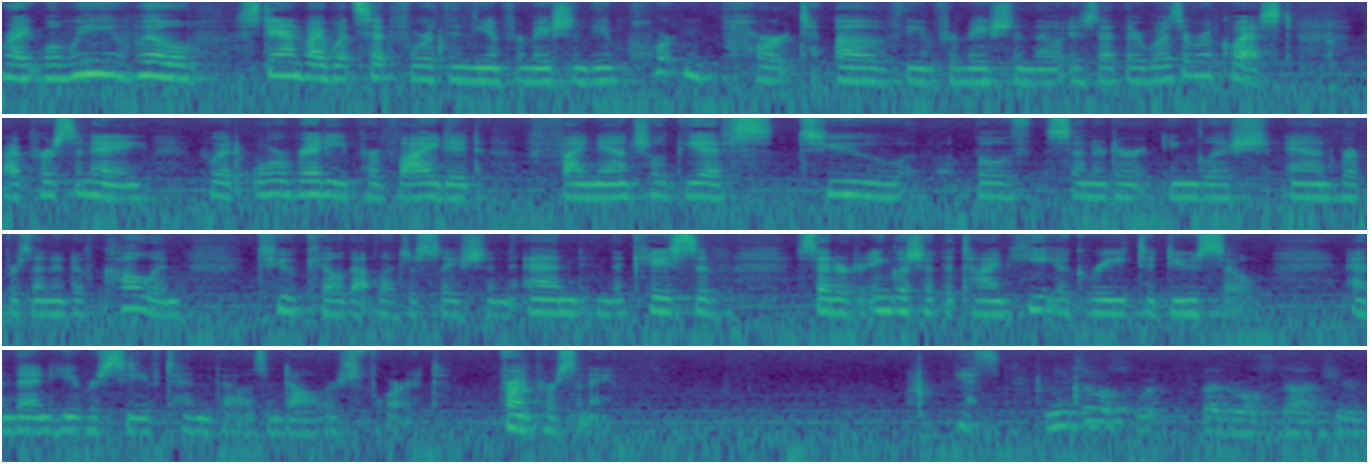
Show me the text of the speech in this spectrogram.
Right, well, we will stand by what's set forth in the information. The important part of the information, though, is that there was a request by Person A who had already provided financial gifts to both Senator English and Representative Cullen to kill that legislation. And in the case of Senator English at the time, he agreed to do so. And then he received $10,000 for it from Person A. Yes. Can you tell us what federal statutes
